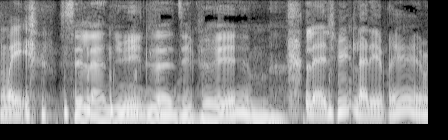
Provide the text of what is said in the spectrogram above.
Oui, c'est la nuit de la déprime. la nuit de la déprime.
